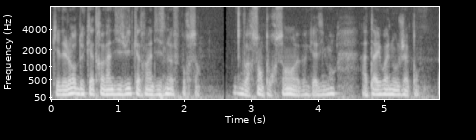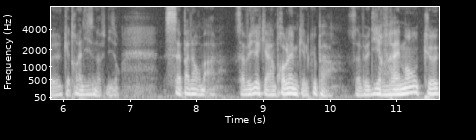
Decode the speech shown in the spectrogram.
qui est de l'ordre de 98-99%, voire 100% euh, quasiment à Taïwan ou au Japon. 99, euh, disons. C'est pas normal. Ça veut dire qu'il y a un problème quelque part. Ça veut dire vraiment qu'il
